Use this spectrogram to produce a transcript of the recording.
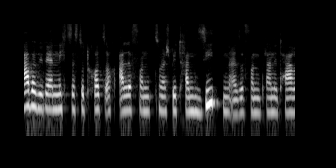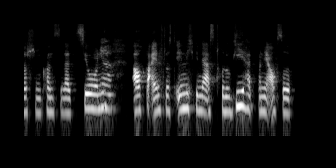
Aber wir werden nichtsdestotrotz auch alle von zum Beispiel Transiten, also von planetarischen Konstellationen, ja. auch beeinflusst. Ähnlich wie in der Astrologie hat man ja auch so,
